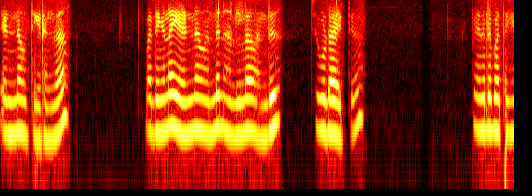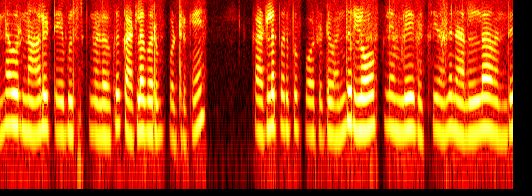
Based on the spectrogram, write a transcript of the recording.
எண்ணெய் ஊற்றிடுங்க. பார்த்திங்கன்னா எண்ணெய் வந்து நல்லா வந்து சூடாயிட்டு இப்போ இதில் பார்த்திங்கன்னா ஒரு நாலு டேபிள் ஸ்பூன் அளவுக்கு கடலைப்பருப்பு போட்டிருக்கேன். கடலைப்பருப்பு போட்டுட்டு வந்து லோ ஃப்ளேம்லேயே வச்சு வந்து நல்லா வந்து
